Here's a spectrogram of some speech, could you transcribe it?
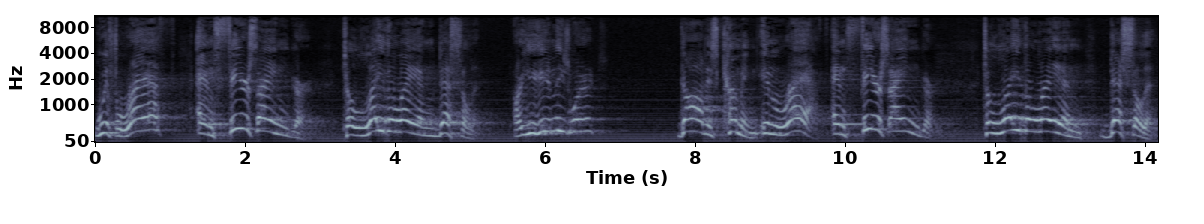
with wrath and fierce anger, to lay the land desolate. Are you hearing these words? God is coming in wrath and fierce anger to lay the land desolate.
